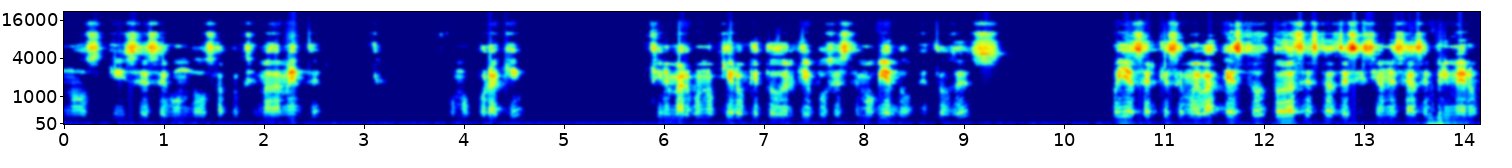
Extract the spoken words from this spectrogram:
unos 15 segundos aproximadamente, como por aquí. Sin embargo, no quiero que todo el tiempo se esté moviendo, entonces voy a hacer que se mueva esto. Todas estas decisiones se hacen primero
